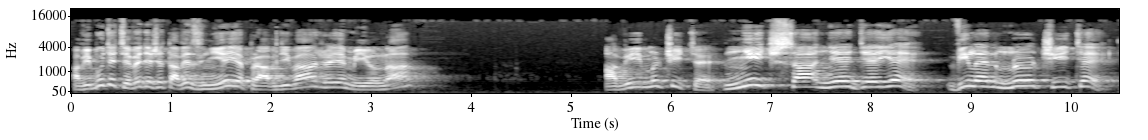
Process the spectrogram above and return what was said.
A vy budete vedieť, že tá vec nie je pravdivá, že je mylná a vy mlčíte. Nič sa nedeje. Vy len mlčíte.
